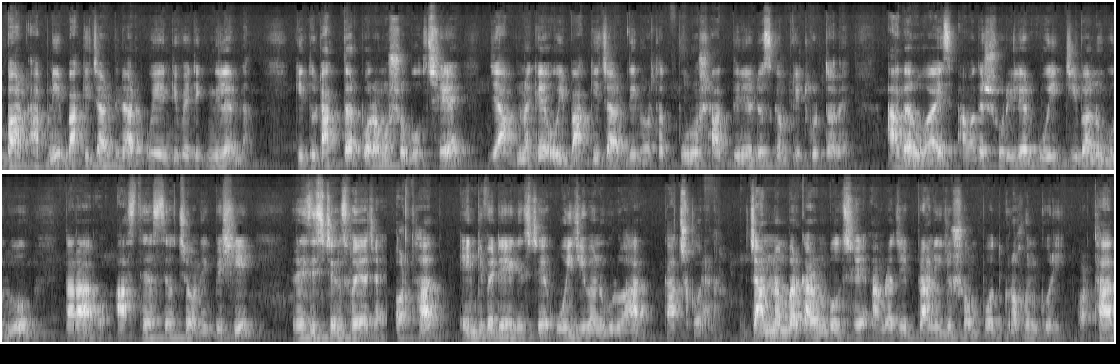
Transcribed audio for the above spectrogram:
বাট আপনি বাকি চার দিন আর ওই অ্যান্টিবায়োটিক নিলেন না। কিন্তু ডাক্তার পরামর্শ বলছে যে আপনাকে ওই বাকি চার দিন, অর্থাৎ পুরো সাত দিনের ডোজ কমপ্লিট করতে হবে। আদারওয়াইজ আমাদের শরীরের ওই জীবাণুগুলো, তারা আস্তে আস্তে হচ্ছে অনেক বেশি রেজিস্ট্যান্স হয়ে যায়। অর্থাৎ অ্যান্টিবায়োটিক এগেনস্টে ওই জীবাণুগুলো আর কাজ করে না। চার নাম্বার কারণ বলছে, আমরা যে প্রাণীজ সম্পদ গ্রহণ করি, অর্থাৎ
